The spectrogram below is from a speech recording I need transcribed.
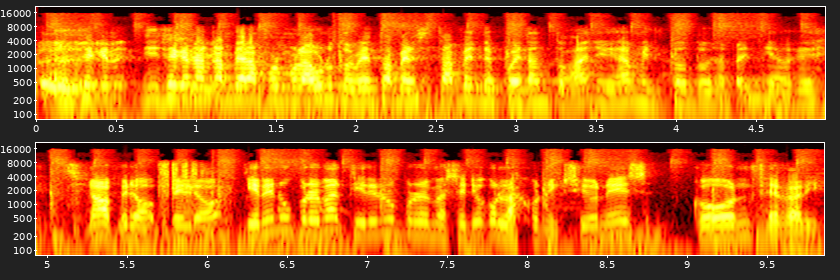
Dice que, dice que no ha cambiado la Fórmula 1, todavía está Verstappen después de tantos años y Hamilton, toda esa peña. ¿o qué? No, pero, pero tienen un problema, tienen un problema serio con las conexiones con Ferrari.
